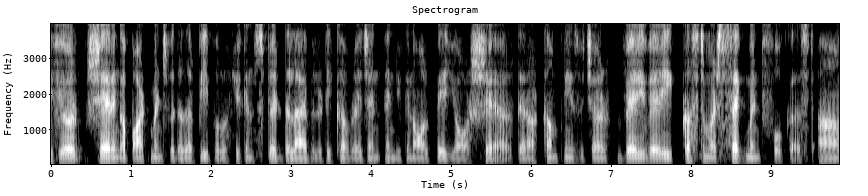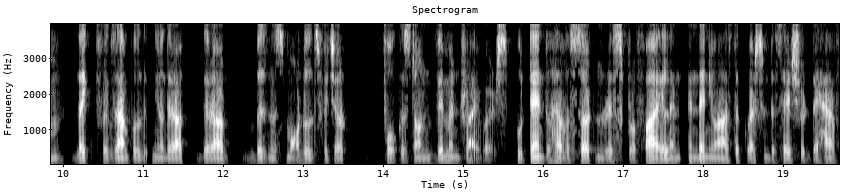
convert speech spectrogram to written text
if you're sharing apartments with other people you can split the liability coverage and, and you can all pay your share. There are companies which are very very customer segment focused. Um, like for example you know there are there are business models which are focused on women drivers who tend to have a certain risk profile. And, and then you ask the question to say should they have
